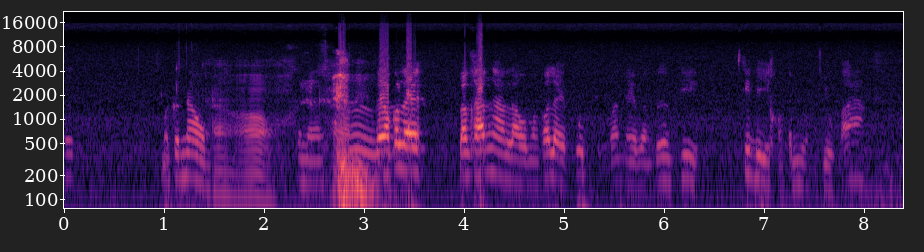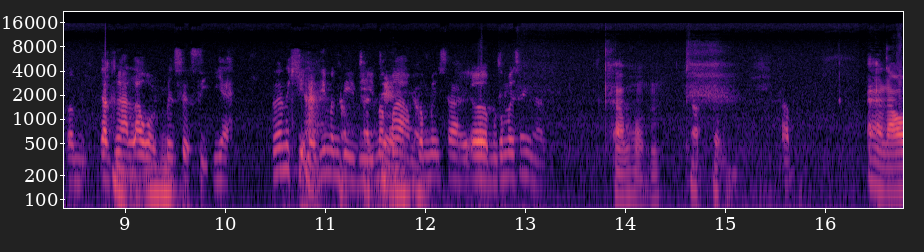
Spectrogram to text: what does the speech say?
ก็ มันก็เน่าอ๋อใช่ไหมอืมแล้วเราก็เลยบางครั้งงานเรามันก็เลยพูดถึงว่าในบางเรื่องที่ที่ดีของตำรวจอยู่บ้างก็มีแต่งานเราอะมันเป็นเสียดสีไงเพราะฉะนั้นเขียนอะไรที่มันดีๆมากๆมันก็ไม่ใช่เออมันก็ไม่ใช่งาน ครับผม ครับผมอ่าแล้ว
